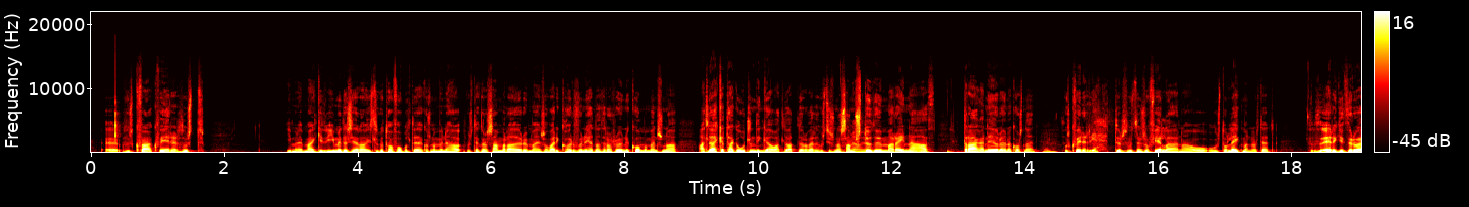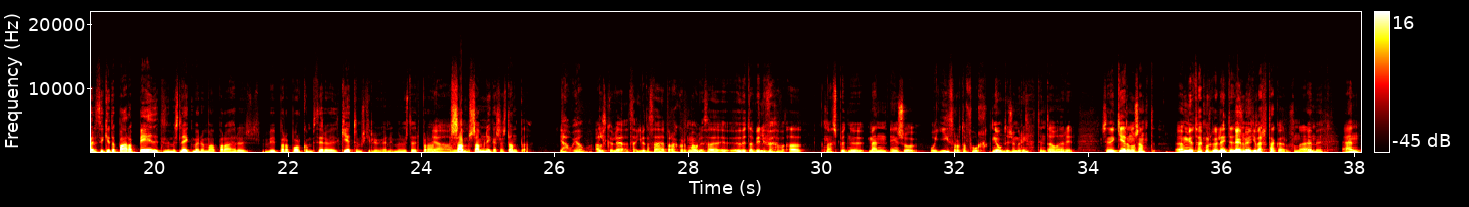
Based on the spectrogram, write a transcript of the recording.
uh, hver er þú veist ég meina, maður getur ímyndað sér að íslensku tófóbolti eða eitthvað svona muni hafa, þú veist, eitthvað samræður um að eins og var í körfunni hérna þegar hröni kom að menn svona allir ekki að taka útlendinga og allir, allir að vera þú veist, í svona samstöðu um að reyna að draga niður launakostnaðin þú veist, hver er réttur, þú veist, eins og félagana og, og, og, leikmann, þú veist, er, er ekki þurfa, þau geta bara beðið til þess leikmennum að bara, heru, við bara borgum þegar við getum, skilju, en menn, veist, sam, Já, já, algjörlega, það, ég veit að það er bara akkurat máli það er auðvitað viljum að knassbyrnu menn eins og, og íþróttafólk njóti sem réttinda á aðrir sem þeir gera nú samt að mjög takmarkuðu leiti þeir Einmitt. mikið verktakar og svona en, en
